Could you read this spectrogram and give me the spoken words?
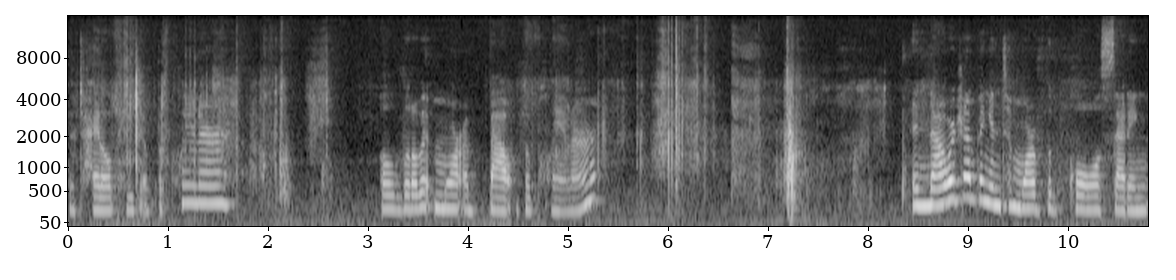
the title page of the planner, a little bit more about the planner, and now we're jumping into more of the goal setting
